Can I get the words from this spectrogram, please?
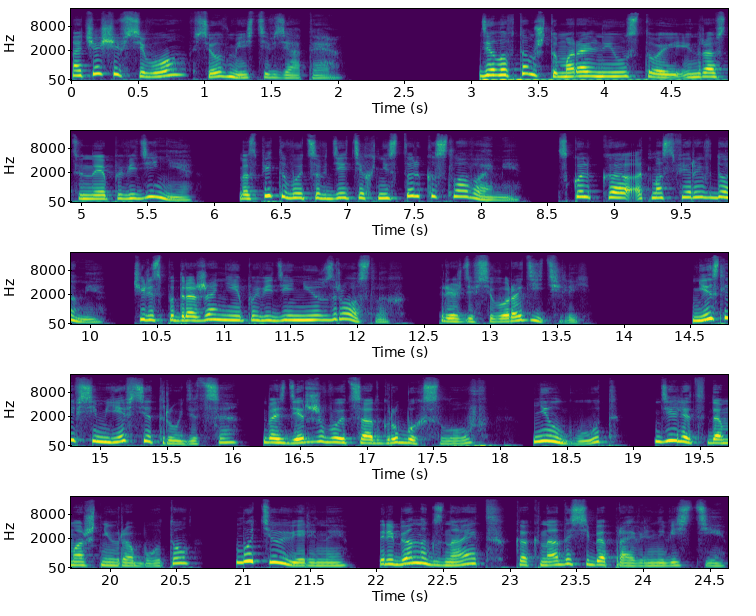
а чаще всего все вместе взятое. Дело в том, что моральные устои и нравственное поведение воспитываются в детях не столько словами, сколько атмосферой в доме, через подражание поведению взрослых, прежде всего родителей. Если в семье все трудятся, воздерживаются от грубых слов, не лгут, делят домашнюю работу, будьте уверены, ребенок знает, как надо себя правильно вести.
